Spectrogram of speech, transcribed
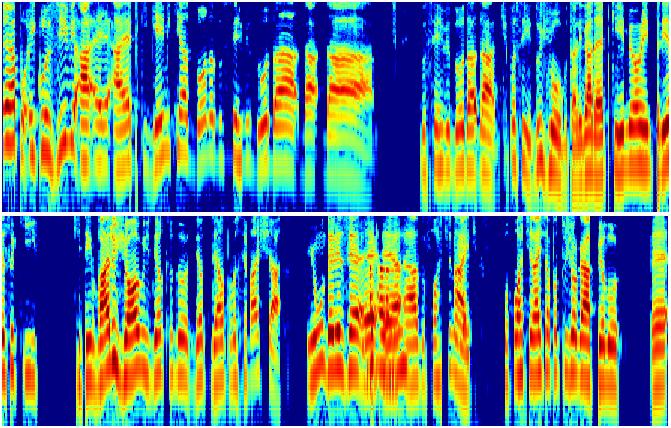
É, pô. Inclusive, a, é, a Epic Game, que é a dona do servidor da. da, da- do servidor da, da- Tipo assim, do jogo, tá ligado? A Epic Game é uma empresa que, que tem vários jogos dentro, do, dentro dela pra você baixar. E um deles é, é, é a do Fortnite. O Fortnite dá pra tu jogar pelo é,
